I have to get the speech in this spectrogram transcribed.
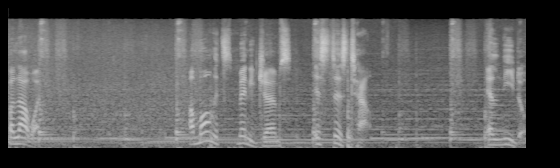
Palawan. Among its many gems is this town, El Nido.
